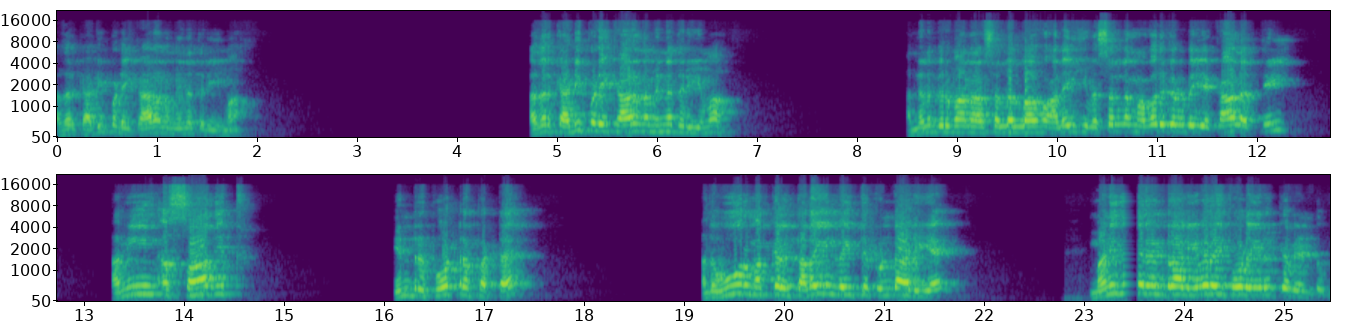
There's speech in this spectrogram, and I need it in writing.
அதற்கு அடிப்படை காரணம் என்ன தெரியுமா? அதற்கு அடிப்படை காரணம் என்ன தெரியுமா? அண்ணலம் பெருமானார் சல்லல்லாஹு அலைஹி வசல்லம் அவர்களுடைய காலத்தில் அமீன் அசாதிக் என்று போற்றப்பட்ட அந்த ஊர் மக்கள் தலையில் வைத்து கொண்டாடிய மனிதர் என்றால் இவரை போல இருக்க வேண்டும்.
